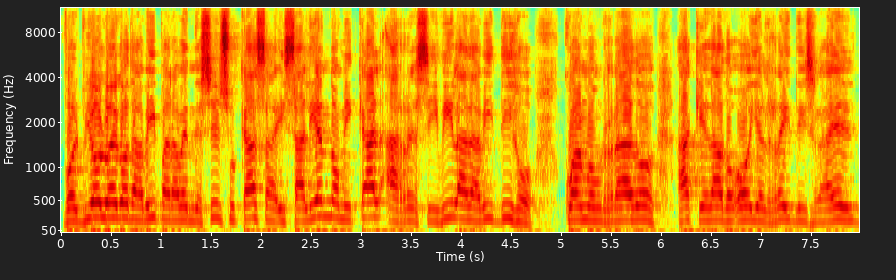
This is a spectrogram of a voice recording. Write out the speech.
Volvió luego David para bendecir su casa y saliendo Mical a recibir a David dijo, cuán honrado ha quedado hoy el rey de Israel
